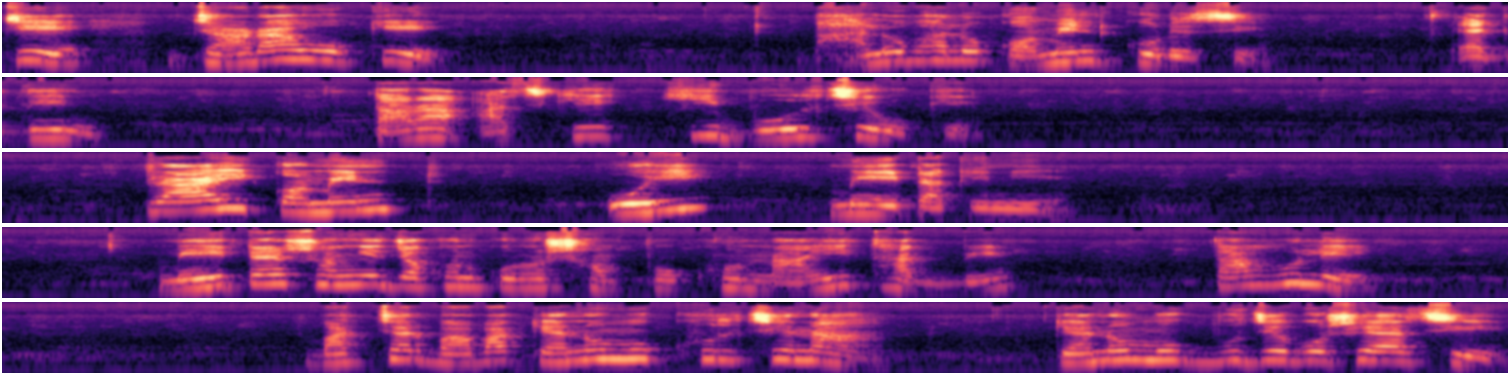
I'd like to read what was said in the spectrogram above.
যে যারা ওকে ভালো ভালো কমেন্ট করেছে। একদিন তারা আজকে কি বলছে ওকে? প্রায় কমেন্ট ওই মেয়েটাকে নিয়ে। মেয়েটার সঙ্গে যখন কোনো সম্পর্ক নাই থাকবে, তাহলে বাচ্চার বাবা কেন মুখ খুলছে না? কেন মুখ বুজে বসে আছে?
